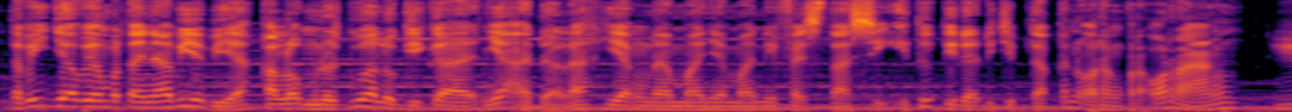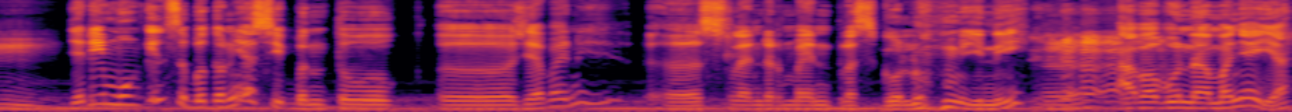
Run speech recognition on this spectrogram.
Tapi jawab yang pertanyaan Abi ya, Bi, ya. Kalau menurut gua logikanya adalah yang namanya manifestasi itu tidak diciptakan orang per orang. Hmm. Jadi mungkin sebetulnya si bentuk eh, siapa ini Eh, Slenderman plus Gollum ini apa pun namanya ya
